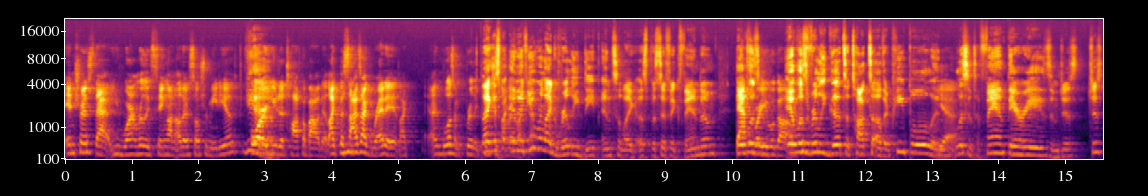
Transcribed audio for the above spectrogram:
interest that you weren't really seeing on other social media Yeah. for you to talk about it. Like besides mm-hmm. like Reddit, like it wasn't really like and like if you that. were like really deep into like a specific fandom That's it was, where you would go. it was really good to talk to other people and Yeah. listen to fan theories and just just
